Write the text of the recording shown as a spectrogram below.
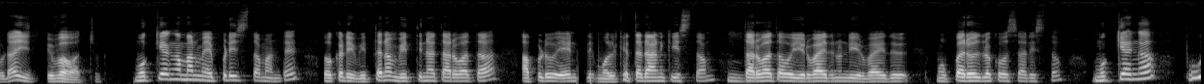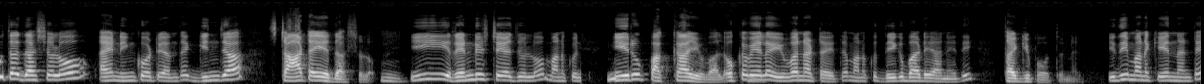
కూడా ఇవ్వవచ్చు. ముఖ్యంగా మనం ఎప్పుడు ఇస్తామంటే ఒకటి విత్తనం విత్తిన తర్వాత అప్పుడు ఏంటి మొలకెత్తడానికి ఇస్తాం. తర్వాత ఓ ఇరవై ఐదు నుండి ఇరవై ఐదు ముప్పై రోజులకు ఒకసారి ఇస్తాం. ముఖ్యంగా పూత దశలో అండ్ ఇంకోటి అంటే గింజ స్టార్ట్ అయ్యే దశలో. ఈ రెండు స్టేజుల్లో మనకు నీరు పక్కా ఇవ్వాలి. ఒకవేళ ఇవ్వనట్టయితే మనకు దిగుబడి అనేది తగ్గిపోతున్నది. ఇది మనకి ఏంటంటే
